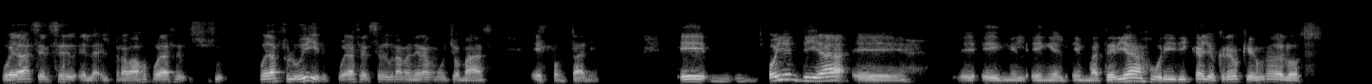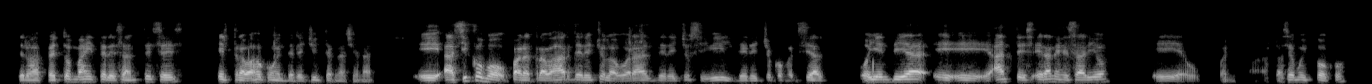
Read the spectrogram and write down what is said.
pueda hacerse, el, trabajo pueda, pueda fluir, pueda hacerse de una manera mucho más espontánea. Eh, hoy en día, eh, en, en, materia jurídica, yo creo que uno de los, de los aspectos más interesantes es el trabajo con el derecho internacional. así como para trabajar derecho laboral, derecho civil, derecho comercial, hoy en día, antes era necesario eh, bueno, hasta hace muy poco,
